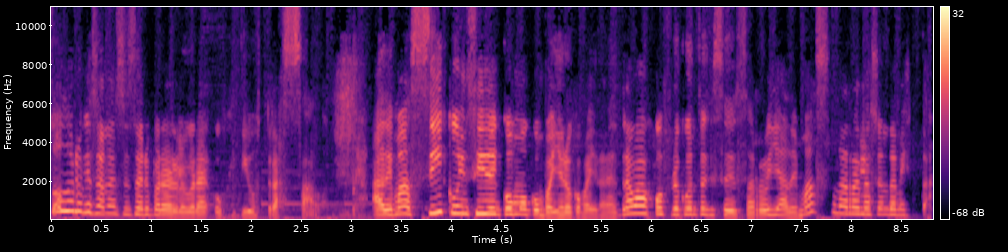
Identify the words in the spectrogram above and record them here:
todo lo que sea necesario para lograr objetivos trazados. Además, si coinciden como compañero o compañera de trabajo, es frecuente que se desarrolle además una relación de amistad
